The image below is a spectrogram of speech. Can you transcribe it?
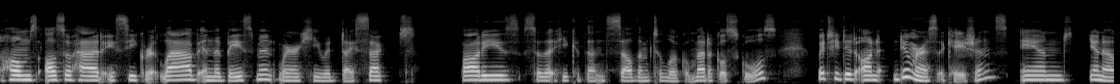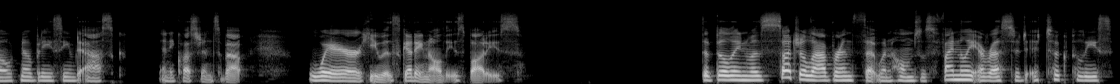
Holmes also had a secret lab in the basement where he would dissect bodies so that he could then sell them to local medical schools, which he did on numerous occasions. And, you know, nobody seemed to ask any questions about where he was getting all these bodies. The building was such a labyrinth that when Holmes was finally arrested, it took police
